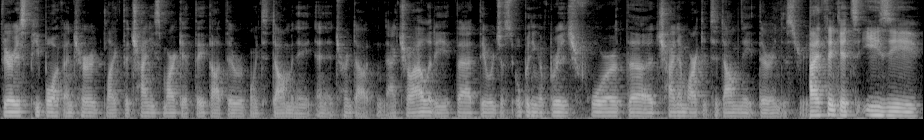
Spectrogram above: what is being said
various people have entered like the Chinese market, they thought they were going to dominate, and it turned out in actuality that they were just opening a bridge for the China market to dominate their industry. I think it's easy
